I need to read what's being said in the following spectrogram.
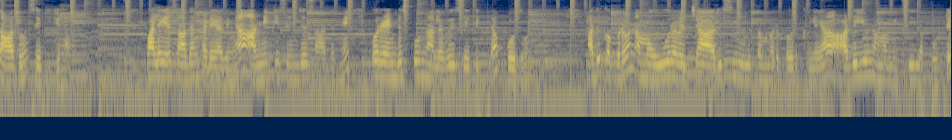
சாதம் சேர்த்திக்கணும். பழைய சாதம் கிடையாதுங்க. அன்னைக்கு செஞ்ச சாதமே ஒரு ரெண்டு ஸ்பூன் அளவு சேர்த்துக்கிட்டா போதும். அதுக்கப்புறம் நம்ம ஊற வச்ச அரிசி உளுத்தம் பருப்பு இருக்கு இல்லையா? அதையும் நம்ம மிக்சியில் போட்டு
